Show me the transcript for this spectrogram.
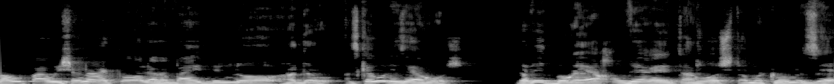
ראו פעם ראשונה את כל הר הבית במלוא הדרו אז קראו לזה הראש דוד בורח עובר את הראש את המקום הזה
